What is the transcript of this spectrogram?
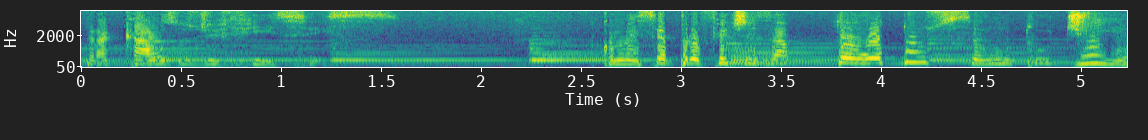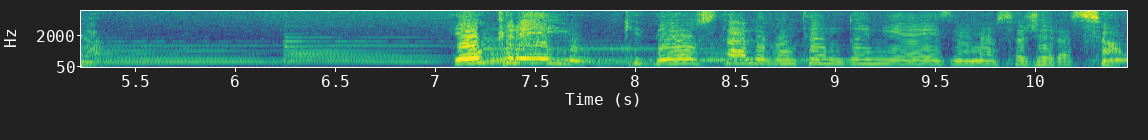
para casos difíceis. Comecei a profetizar todo santo dia. Eu creio que Deus está levantando Daniéis na nossa geração.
